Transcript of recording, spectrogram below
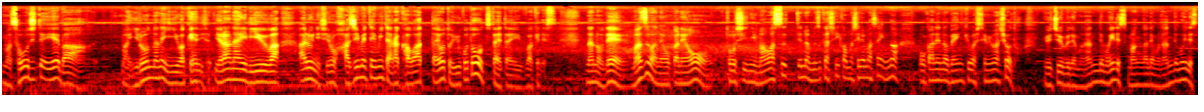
まあ総じて言えばまあ、いろんなね言い訳やらない理由はあるにしろ始めてみたら変わったよということを伝えたいわけです。なのでまずはねお金を投資に回すっていうのは難しいかもしれませんがお金の勉強をしてみましょうと。YouTube でも何でもいいです。漫画でも何でもいいです。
